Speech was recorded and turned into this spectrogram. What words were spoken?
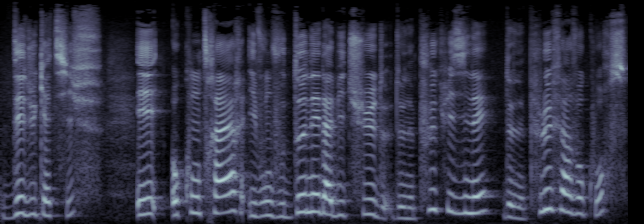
d'éducatif. Et au contraire, ils vont vous donner l'habitude de ne plus cuisiner, de ne plus faire vos courses.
